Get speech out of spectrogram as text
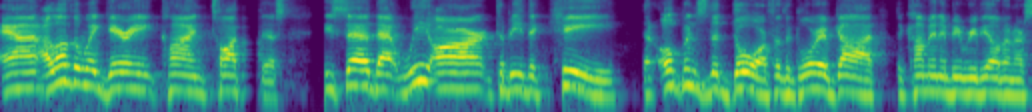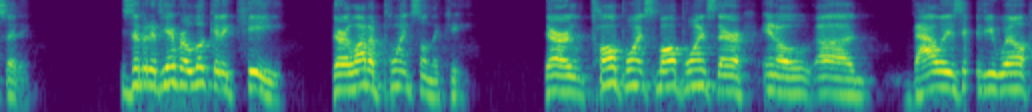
And I love the way Gary Klein taught this. He said that we are to be the key that opens the door for the glory of God to come in and be revealed in our city. He said, but if you ever look at a key, there are a lot of points on the key. There are tall points, small points. There are, you know, uh, valleys, if you will.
